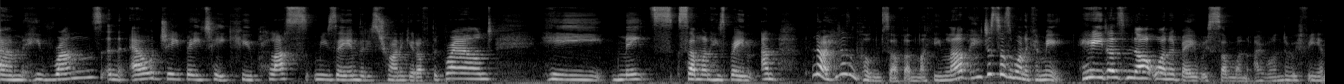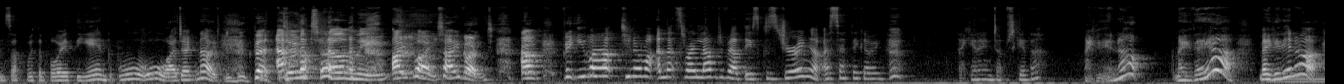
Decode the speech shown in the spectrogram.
um, he runs an lgbtq plus museum that he's trying to get off the ground he meets someone who's been un- no he doesn't call himself unlucky in love he just doesn't want to commit he does not want to be with someone i wonder if he ends up with a boy at the end ooh, i don't know but Don't tell me. I won't. I won't. Um, but you are. Do you know what? And that's what I loved about this because during it, I sat there going, are "They're going to end up together. Maybe they're not. Maybe they are. Maybe they're not."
